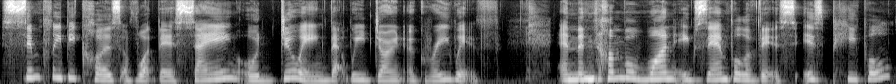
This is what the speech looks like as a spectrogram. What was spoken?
simply because of what they're saying or doing that we don't agree with. And the number one example of this is people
